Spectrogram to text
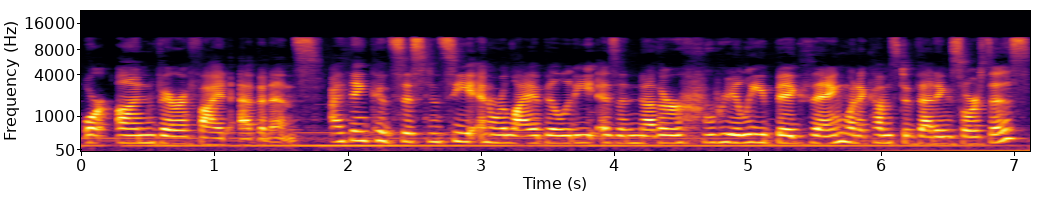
or unverified evidence. I think consistency reliability is another really big thing when it comes to vetting sources.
